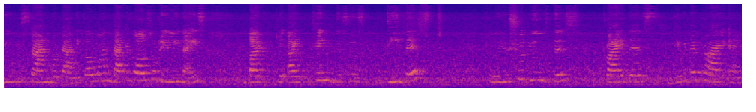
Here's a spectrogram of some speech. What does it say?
used St.Botanica one. That is also really nice but I think this is the best. So you should use this. Try this. Give it a try and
